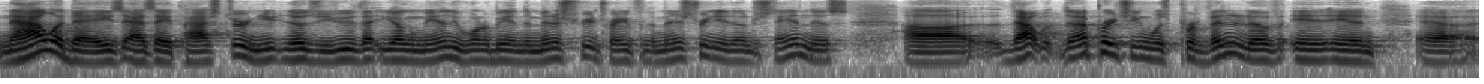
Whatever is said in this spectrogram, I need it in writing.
Nowadays, as a pastor, and you, those of you that young men who want to be in the ministry and train for the ministry need to understand this. Uh, that that preaching was preventative in, in uh,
